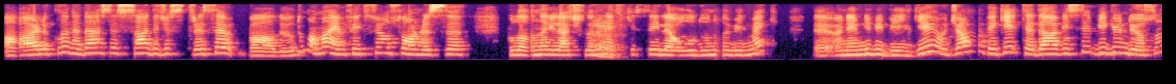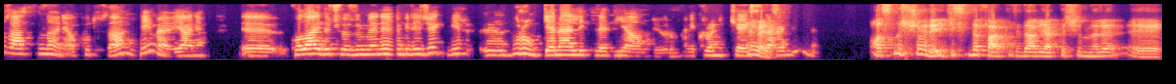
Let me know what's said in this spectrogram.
ağırlıklı nedense sadece strese bağlıyordum ama enfeksiyon sonrası kullanılan ilaçların Evet. etkisiyle olduğunu bilmek e, önemli bir bilgi hocam. Peki tedavisi bir gün diyorsunuz aslında hani akutsa değil mi? Yani e, kolay da çözümlenebilecek bir e, durum genellikle diye anlıyorum. Hani kronik case'ler Evet. değil mi? Aslında şöyle ikisinde farklı tedavi yaklaşımları e,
